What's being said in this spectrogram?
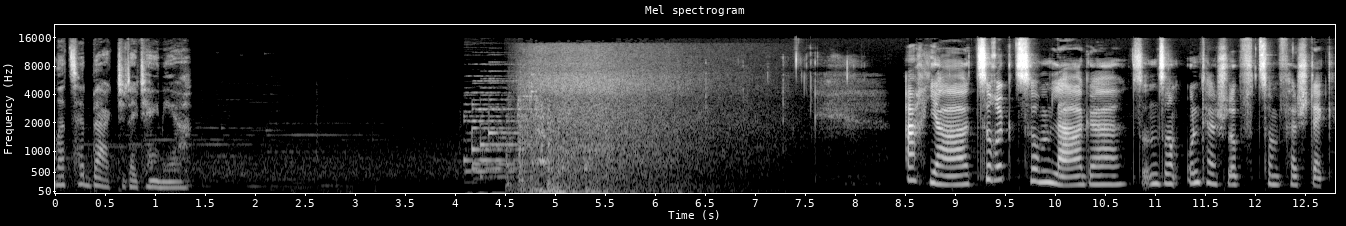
Let's head back to Titania. Ach ja, zurück zum Lager, zu unserem Unterschlupf zum Versteck.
